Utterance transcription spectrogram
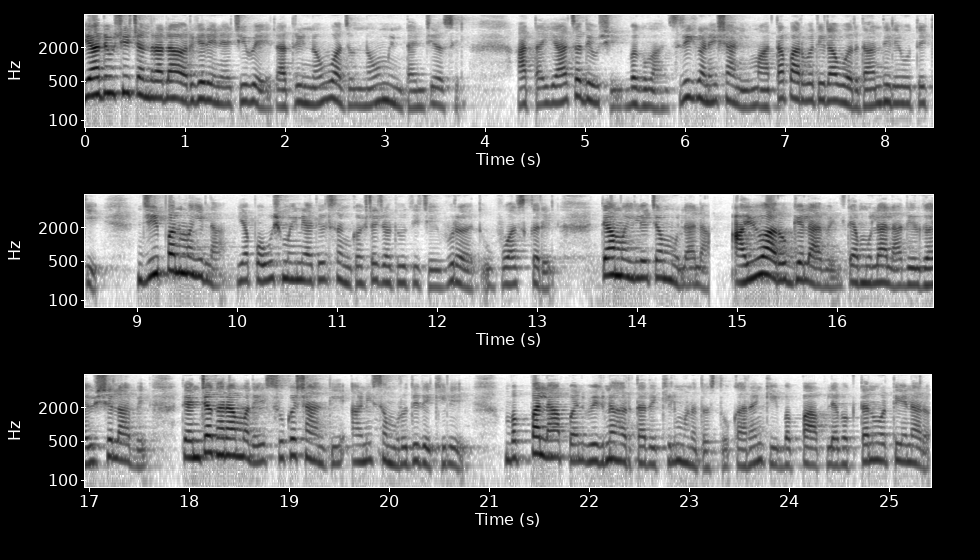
या दिवशी चंद्राला अर्घ्य देण्याची वेळ रात्री नऊ वाजून नऊ मिनिटांची असेल. आता याच दिवशी भगवान श्री गणेशाने माता पार्वतीला वरदान दिले होते की जी पण महिला या पौष महिन्यातील संकष्ट चतुर्थीचे व्रत उपवास करेल त्या महिलेच्या मुलाला आयु आरोग्य लाभेल त्या मुलाला दीर्घायुष्य लाभेल त्यांच्या घरामध्ये सुख शांती आणि समृद्धी देखील येईल. बाप्पाला आपण विघ्नहर्ता देखील म्हणत असतो कारण की बाप्पा आपल्या भक्तांवरती येणारं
